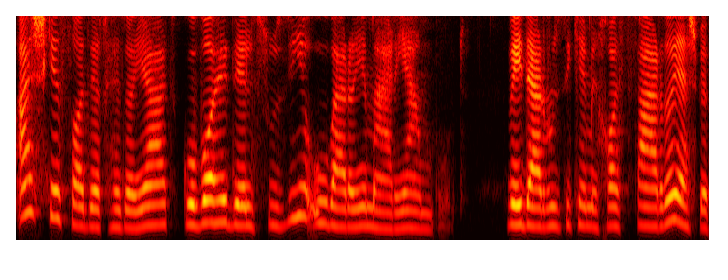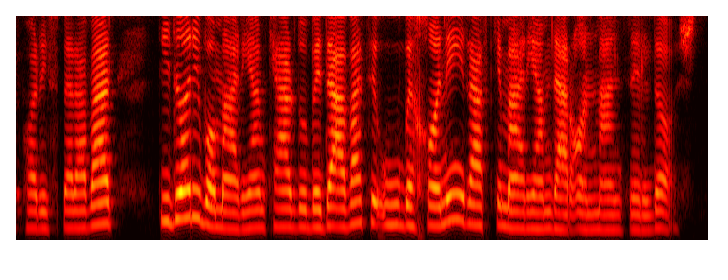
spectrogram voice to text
اشک صادق هدایت گواه دلسوزی او برای مریم بود. وی در روزی که می‌خواست فردایش به پاریس برود دیداری با مریم کرد و به دعوت او به خانه ای رفت که مریم در آن منزل داشت.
